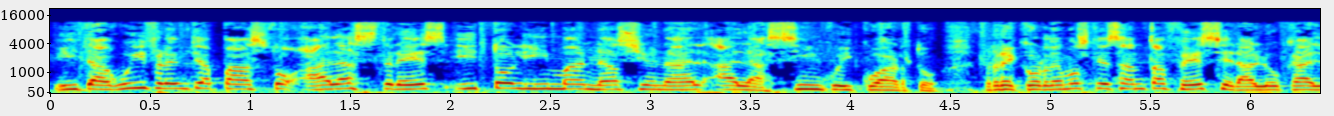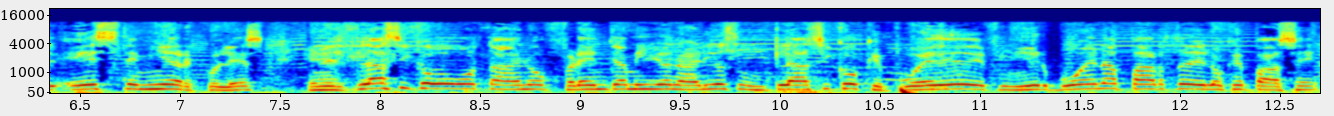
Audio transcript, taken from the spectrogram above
Itagüí frente a Pasto a las 3 y Tolima Nacional a las 5 y cuarto. Recordemos que Santa Fe será local este miércoles en el clásico bogotano frente a Millonarios, un clásico que puede definir buena parte de lo que pase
